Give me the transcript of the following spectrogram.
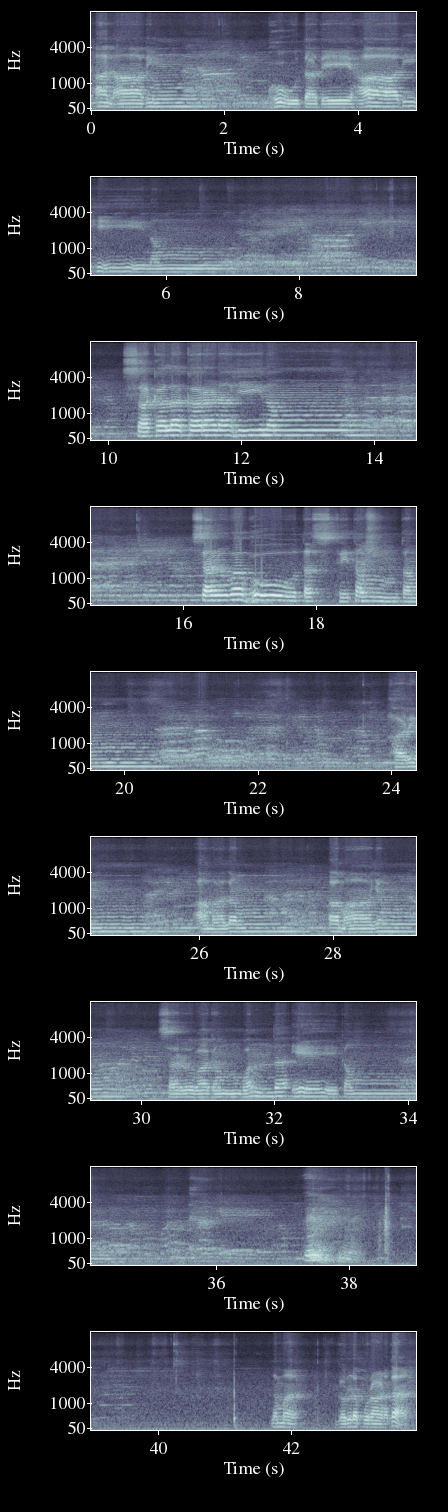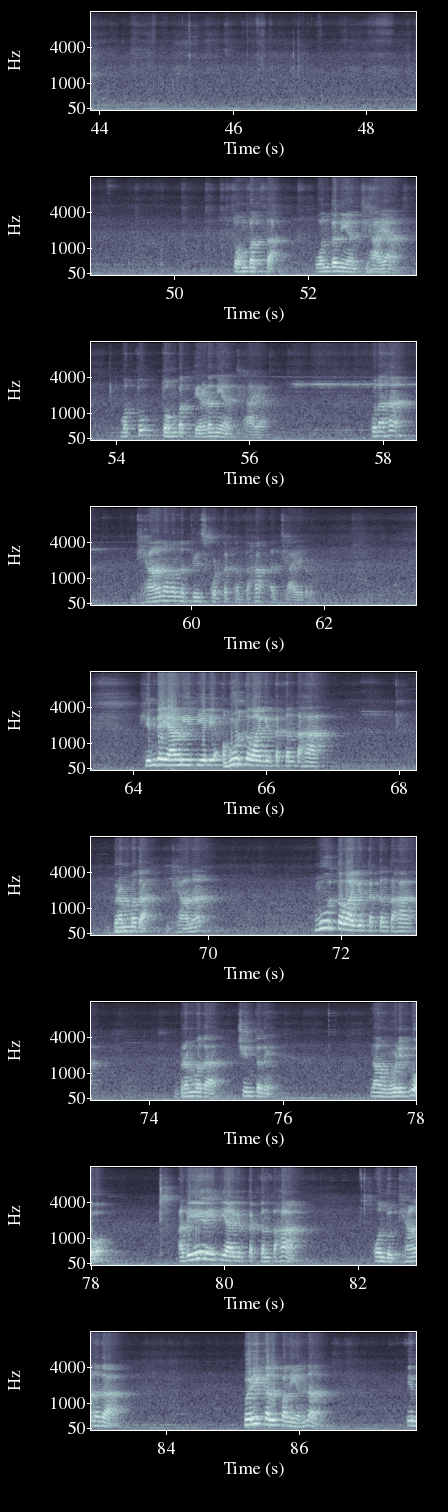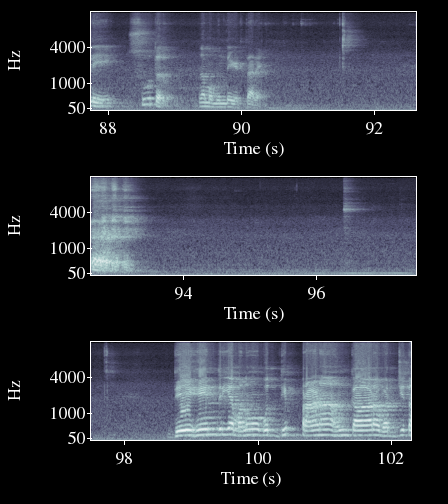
अनादिं भूतदेहादिहीनम्। सकलकरणहीनम्। सर्वभूतस्थितं तम्। हरिम् अमलम् अमायम् ಸರ್ವಗಂ ವಂದ ಏಕಂ ನಮ್ಮ ಗರುಡ ಪುರಾಣದ ತೊಂಬತ್ತ ಒಂದನೇ ಅಧ್ಯಾಯ ಮತ್ತು ತೊಂಬತ್ತೆರಡನೇ ಅಧ್ಯಾಯ. ಪುನಃ ಧ್ಯಾನವನ್ನು ತಿಳಿಸಿಕೊಡ್ತಕ್ಕಂತಹ ಅಧ್ಯಾಯಗಳು. ಹಿಂದೆ ಯಾವ ರೀತಿಯಲ್ಲಿ ಅಮೂರ್ತವಾಗಿರ್ತಕ್ಕಂತಹ ಬ್ರಹ್ಮದ ಧ್ಯಾನ, ಮೂರ್ತವಾಗಿರ್ತಕ್ಕಂತಹ ಬ್ರಹ್ಮದ ಚಿಂತನೆ ನಾವು ನೋಡಿದ್ವೋ, ಅದೇ ರೀತಿಯಾಗಿರ್ತಕ್ಕಂತಹ ಒಂದು ಧ್ಯಾನದ ಪರಿಕಲ್ಪನೆಯನ್ನು ಇಲ್ಲಿ ಸೂತರು ನಮ್ಮ ಮುಂದೆ ಇಡ್ತಾರೆ. ದೇಹೇಂದ್ರಿಯ ಮನೋಬುದ್ಧಿ ಪ್ರಾಣಾಹಂಕಾರ ವರ್ಜಿತ,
